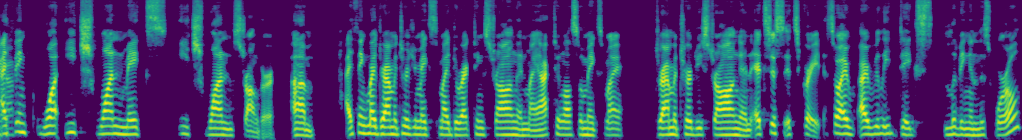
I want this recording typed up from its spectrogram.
I think what each one makes each one stronger. Um, I think my dramaturgy makes my directing strong and my acting also makes my dramaturgy strong. And it's just, it's great. So I, I really dig living in this world.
